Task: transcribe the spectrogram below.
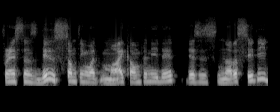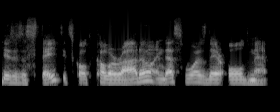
for instance, this is something what my company did. This is not a city, this is a state. It's called Colorado, and that was their old map.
